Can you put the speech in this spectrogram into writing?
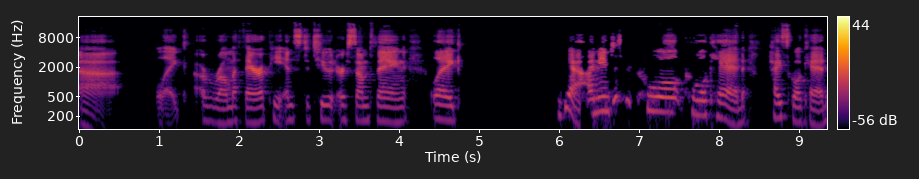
uh, like aromatherapy institute or something. Like yeah, I mean, just a cool, cool kid, high school kid.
